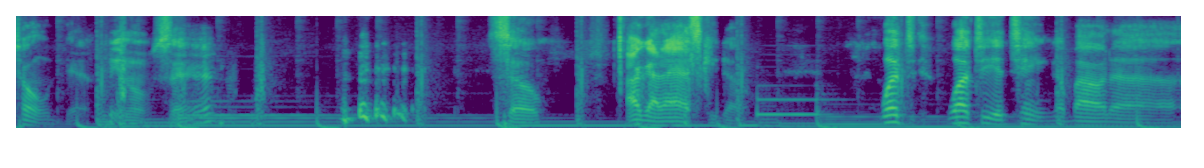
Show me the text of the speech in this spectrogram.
tone deaf. You know what I'm saying? so, I gotta ask you though, what what do you think about uh,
